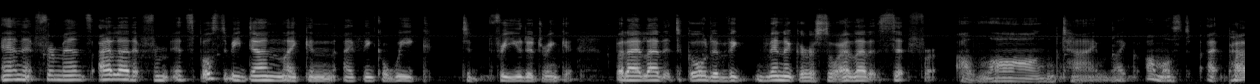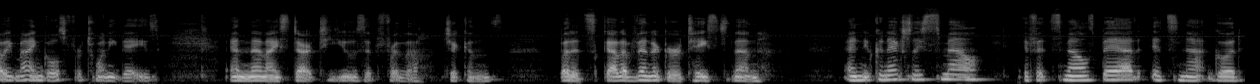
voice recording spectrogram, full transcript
and it ferments. I let it from. It's supposed to be done like in I think a week to for you to drink it, but I let it go to vi- vinegar, so I let it sit for a long time, like almost I, probably mine goes for twenty days, and then I start to use it for the chickens, but it's got a vinegar taste then, and you can actually smell. If it smells bad, it's not good.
